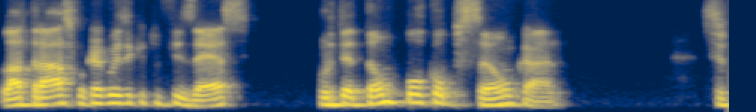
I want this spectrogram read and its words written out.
Lá atrás, qualquer coisa que tu fizesse, por ter tão pouca opção, cara, se,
